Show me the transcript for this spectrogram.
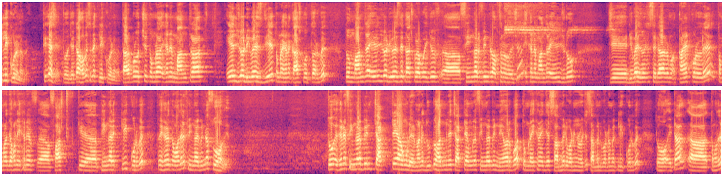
ক্লিক করে নেবে। ঠিক আছে? তো যেটা হবে সেটা ক্লিক করে নেবে। তারপর হচ্ছে তোমরা এখানে মান্ত্রা এল জিরো ডিভাইস দিয়ে তোমরা এখানে কাজ করতে পারবে। তো মান্দ্রা এল জিরো ডিভাইস দিয়ে কাজ করার পর এই যে ফিঙ্গারপ্রিন্টের অপশান রয়েছে, এখানে মান্দ্রা এল জিরো যে ডিভাইস রয়েছে সেটার কানেক্ট করলে তোমরা যখন এখানে ফার্স্ট ফিঙ্গারে ক্লিক করবে, তো এখানে তোমাদের ফিঙ্গারপ্রিন্টটা শো হবে। তো এখানে ফিঙ্গারপ্রিন্ট চারটে আঙুলের মানে দুটো হাত মিলে চারটে আঙুলের ফিঙ্গারপ্রিন্ট নেওয়ার পর তোমরা এখানে যে সাবমিট বাটন রয়েছে সাবমিট বাটনে ক্লিক করবে, তো এটা তোমাদের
